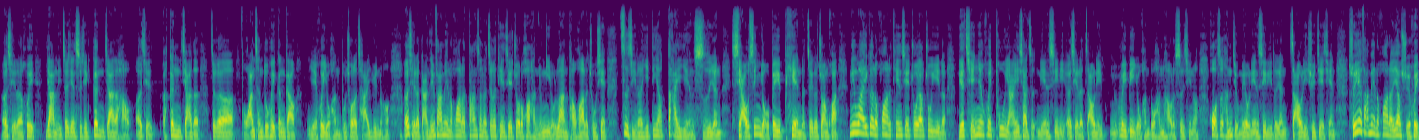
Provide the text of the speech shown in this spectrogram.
而且呢，会让你这件事情更加的好。而且呃更加的这个完成度会更高，也会有很不错的财运哈。而且呢，感情方面的话呢，单身的这个天蝎座的话，很容易有烂桃花的出现，自己呢一定要带眼识人，小心有被骗的这个状况。另外一个的话呢，天蝎座要注意了，你的前任会突然一下子联系你，而且呢找你未必有很多很好的事情哦，或者是很久没有联系你的人找你去借钱。学业方面的话呢，要学会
